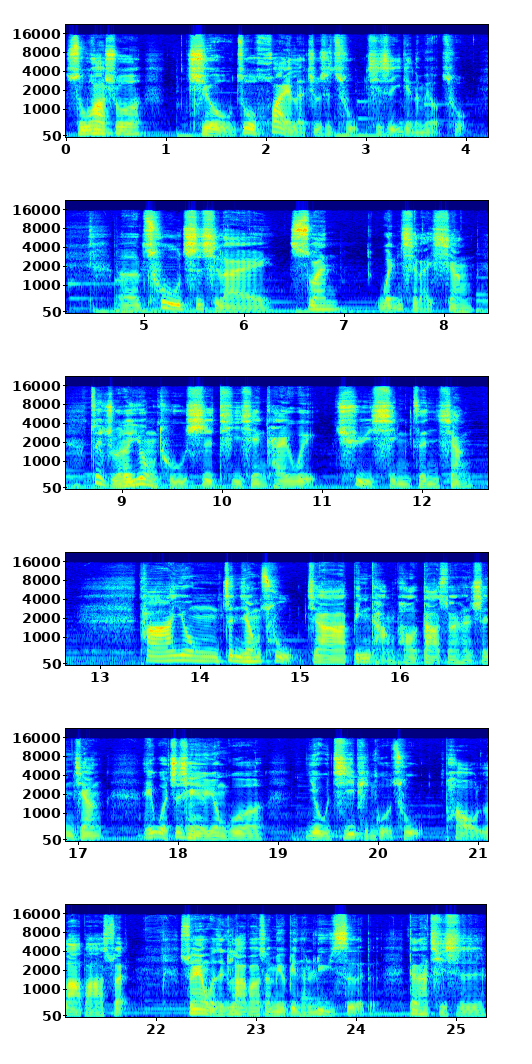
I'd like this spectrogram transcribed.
俗话说，酒做坏了就是醋，其实一点都没有错。呃，醋吃起来酸，闻起来香，最主要的用途是提鲜开胃、去腥增香。它用镇江醋加冰糖泡大蒜和生姜。诶，我之前有用过有机苹果醋泡腊八蒜，虽然我这个腊八蒜没有变成绿色的，但它其实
